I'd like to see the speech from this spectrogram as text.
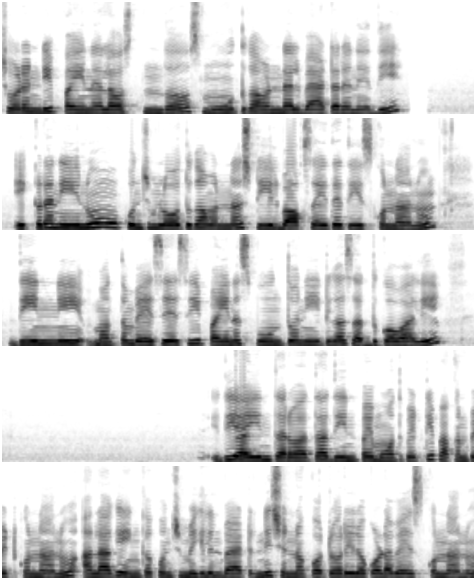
చూడండి పైన ఎలా వస్తుందో స్మూత్గా ఉండాలి బ్యాటర్ అనేది. ఇక్కడ నేను కొంచెం లోతుగా ఉన్న స్టీల్ బాక్స్ అయితే తీసుకున్నాను. దీన్ని మొత్తం వేసేసి పైన స్పూన్తో నీట్గా సర్దుకోవాలి. ఇది అయిన తర్వాత దీనిపై మూత పెట్టి పక్కన పెట్టుకున్నాను. అలాగే ఇంకా కొంచెం మిగిలిన బ్యాటర్ని చిన్న కటోరీలో కూడా వేసుకున్నాను.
